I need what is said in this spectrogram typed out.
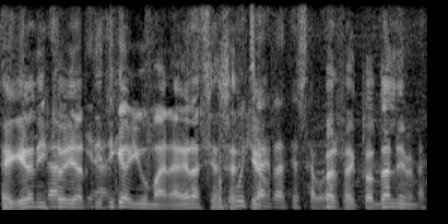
eh, gran historia Gracias. artística y humana. Gracias, Sergio. Muchas gracias a vos. Perfecto, dale. Gracias.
